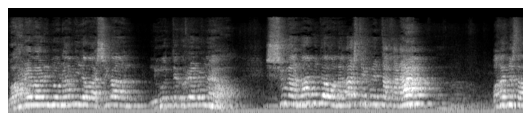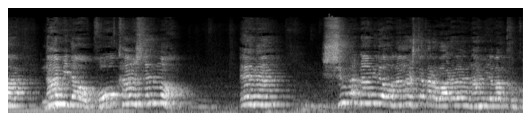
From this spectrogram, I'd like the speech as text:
我々の涙は主が拭ってくれるのよ。主が涙を流してくれたから。わかりました？涙を交換してるの。ええね主が涙を流したから我々の涙はくく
